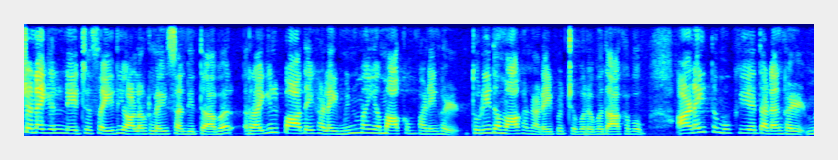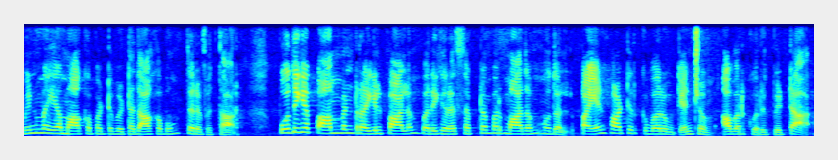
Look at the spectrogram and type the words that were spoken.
சென்னையில் நேற்று செய்தியாளர்களை சந்தித்த அவர் ரயில் பாதைகளை மின்மயமாக்கும் பணிகள் துரிதமாக நடைபெற்று வருவதாகவும் அனைத்து முக்கிய தடங்கள் மின்மயமாக்கப்பட்டு விட்டதாகவும் தெரிவித்தார். புதிய பாம்பன் ரயில் பாலம் வருகிற செப்டம்பர் மாதம் முதல் பயன்பாட்டிற்கு வரும் என்றும் அவர் குறிப்பிட்டார்.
